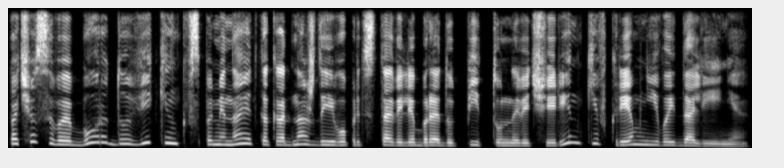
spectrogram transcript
Почесывая бороду, Викинг вспоминает, как однажды его представили Брэду Питту на вечеринке в Кремниевой долине.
